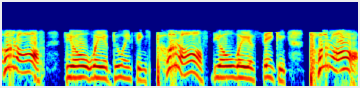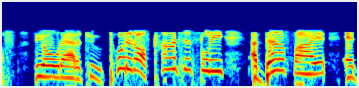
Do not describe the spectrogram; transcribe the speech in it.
Put off the old way of doing things. Put off the old way of thinking. Put off the old attitude. Put it off. Consciously identify it and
